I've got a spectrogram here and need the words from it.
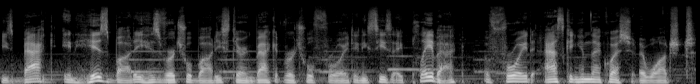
he's back in his body, his virtual body, staring back at virtual Freud, and he sees a playback of Freud asking him that question. I watched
